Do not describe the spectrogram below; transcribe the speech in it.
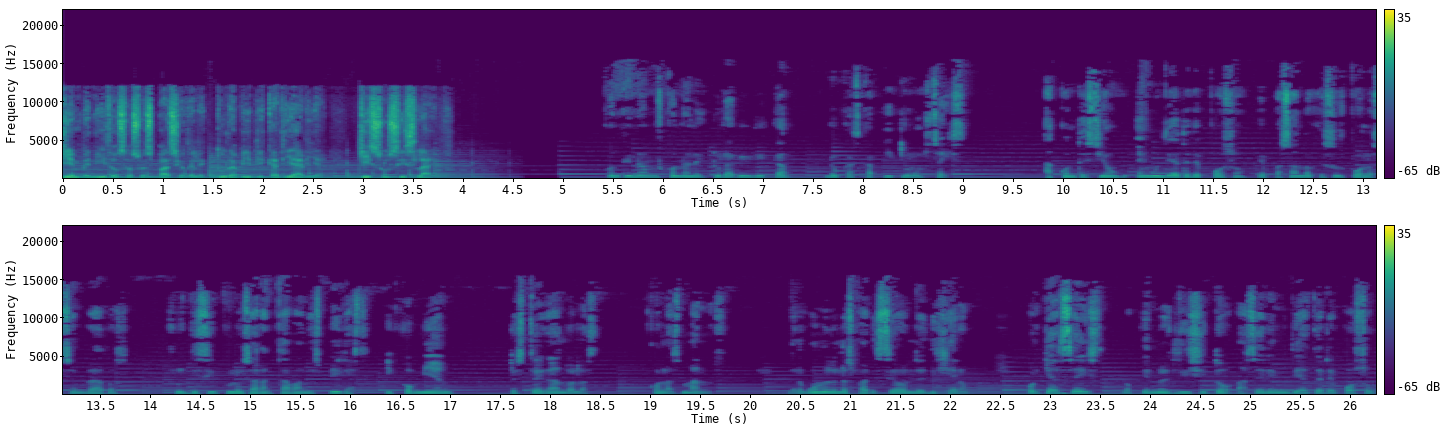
Bienvenidos a su espacio de lectura bíblica diaria, Jesus is Life. Continuamos con la lectura bíblica, Lucas capítulo 6. Aconteció en un día de reposo que pasando Jesús por los sembrados, sus discípulos arrancaban espigas y comían restregándolas con las manos. Y algunos de los fariseos le dijeron, ¿por qué hacéis lo que no es lícito hacer en días de reposo?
